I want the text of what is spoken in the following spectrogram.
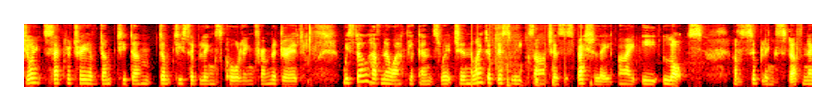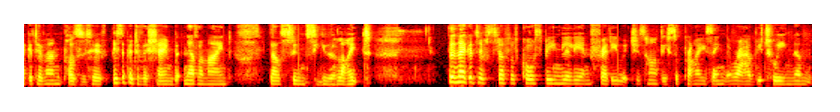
Joint Secretary of Dumpty Dum Dumpty Siblings, calling from Madrid. We still have no applicants, which, in light of this week's Archers, especially, i.e., lots of sibling stuff, negative and positive, is a bit of a shame, but never mind. They'll soon see the light. The negative stuff, of course, being Lily and Freddie, which is hardly surprising, the row between them,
